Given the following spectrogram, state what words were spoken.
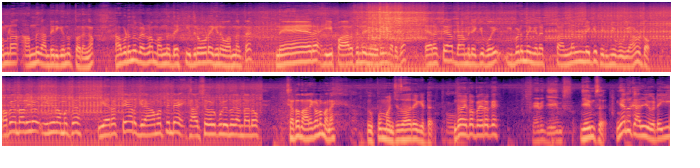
നമ്മൾ അന്ന് കണ്ടിരിക്കുന്ന തുരങ്കം. അവിടുന്ന് വെള്ളം വന്നത് ഇതിലൂടെ ഇങ്ങനെ വന്നിട്ട് നേരെ ഈ പാലത്തിന്റെ ചുവടിൽ നടന്ന് ഇരട്ടയാർ ഡാമിലേക്ക് പോയി ഇവിടുന്ന് ഇങ്ങനെ ടണ്ണലിലേക്ക് തിരിഞ്ഞു പോവുകയാണ് കേട്ടോ. അപ്പോൾ എന്താണെങ്കിലും ഇനി നമുക്ക് ഇരട്ടയാർ ഗ്രാമത്തിന്റെ കാഴ്ചകൾ കൂടി ഒന്ന് കണ്ടാലോ? ചേട്ടാ നാരങ്ങണം വേണേ. ഉപ്പും പഞ്ചസാരയൊക്കെ ഇട്ട്. എന്താ ചേട്ടാ പേരൊക്കെ? പേര് ജെയിംസ്. ജെയിംസ്. ഞാനൊരു കാര്യം ചോദിക്കട്ടെ ഈ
